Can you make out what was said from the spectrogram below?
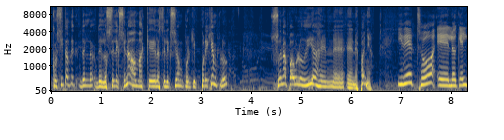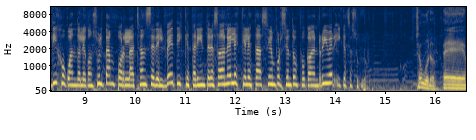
cositas de, de la- de los seleccionados más que de la selección, porque, por ejemplo, suena Pablo Díaz en, eh, en España. Y de hecho, eh, lo que él dijo cuando le consultan por la chance del Betis, que estaría interesado en él, es que él está 100% enfocado en River y que ese es su club. Seguro. Eh,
